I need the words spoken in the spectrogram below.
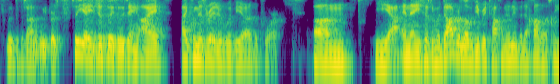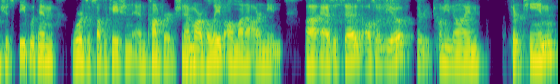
flute to the sound of weepers. So yeah, he's just basically saying I I commiserated with the uh, the poor. Um, yeah, and then he says, and you should speak with him words of supplication and comfort. Shnemar v'lev almana arnin, uh, as it says also in Eov 29, 13.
